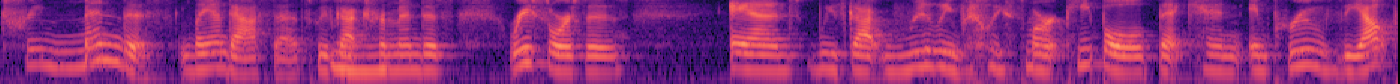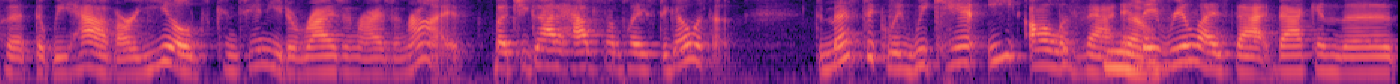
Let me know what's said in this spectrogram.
tremendous land assets, we've got tremendous resources, and we've got really, really smart people that can improve the output that we have. Our yields continue to rise and rise and rise, but you got to have some place to go with them. Domestically, we can't eat all of that, No. and they realized that back in the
